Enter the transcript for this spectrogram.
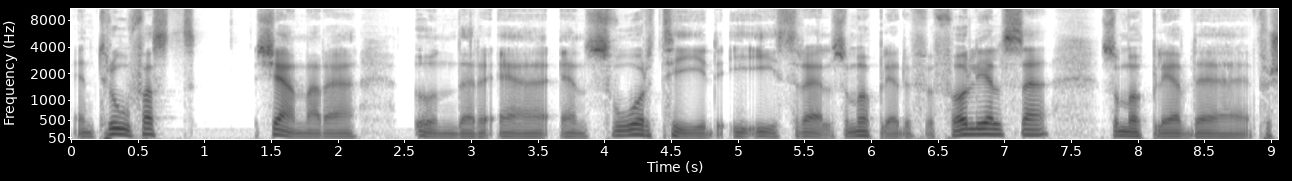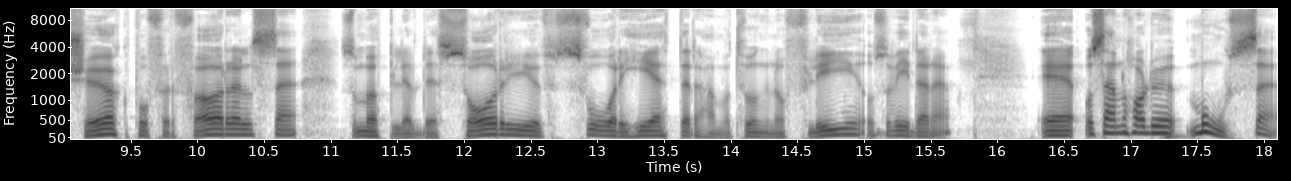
en trofast tjänare under eh, en svår tid i Israel som upplevde förföljelse, som upplevde försök på förförelse, som upplevde sorg, svårigheter, han var tvungen att fly och så vidare. Eh, och sen har du Mose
